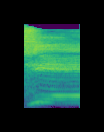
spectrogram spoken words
Yeah!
